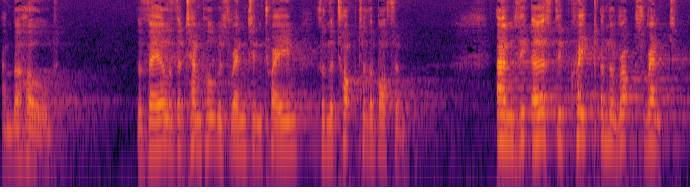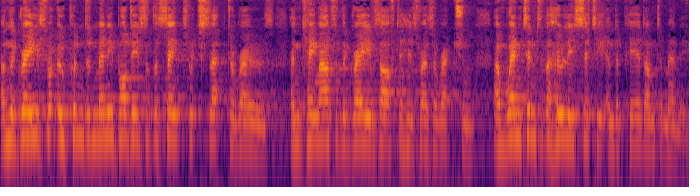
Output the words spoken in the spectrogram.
And behold, the veil of the temple was rent in twain from the top to the bottom and the earth did quake, and the rocks rent, and the graves were opened, and many bodies of the saints which slept arose, and came out of the graves after his resurrection, and went into the holy city, and appeared unto many.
